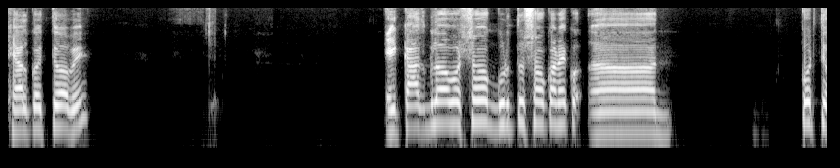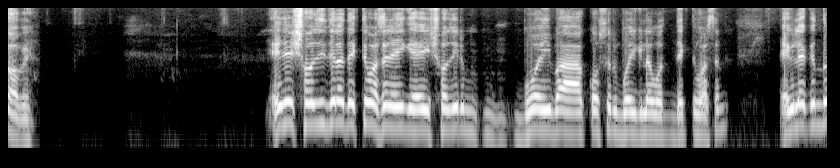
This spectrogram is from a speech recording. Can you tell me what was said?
খেয়াল করতে হবে। এই কাজগুলো অবশ্য গুরুত্ব সহকারে করতে হবে। এই যে সজি দিলে দেখতে পাচ্ছেন, এই এই সজির বই বা কচুর বইগুলো দেখতে পাচ্ছেন, এগুলো কিন্তু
